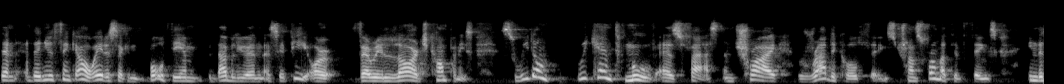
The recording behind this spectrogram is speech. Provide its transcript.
then then you think, oh, wait a second, both BMW and SAP are very large companies. So we don't we can't move as fast and try radical things, transformative things in the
